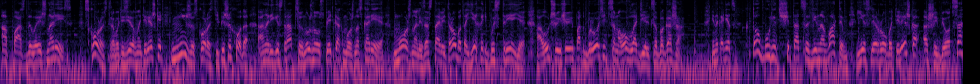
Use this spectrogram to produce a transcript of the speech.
опаздываешь на рейс? Скорость роботизированной тележки ниже скорости пешехода, а на регистрацию нужно успеть как можно скорее. Можно ли заставить робота ехать быстрее, а лучше еще и подбросить самого владельца багажа? И, наконец, кто будет считаться виноватым, если робот-тележка ошибется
